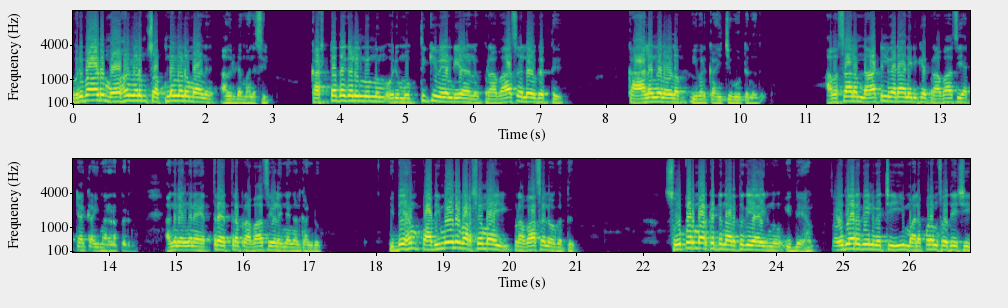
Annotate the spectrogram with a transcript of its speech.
ഒരുപാട് മോഹങ്ങളും സ്വപ്നങ്ങളുമാണ് അവരുടെ മനസ്സിൽ. കഷ്ടതകളിൽ നിന്നും ഒരു മുക്തിക്ക് വേണ്ടിയാണ് പ്രവാസ ലോകത്ത് കാലങ്ങളോളം ഇവർ കഴിച്ചു കൂട്ടുന്നത്. അവസാനം നാട്ടിൽ വരാനിരിക്കെ പ്രവാസി അറ്റാക്കായി മരണപ്പെടുന്നു. അങ്ങനെ അങ്ങനെ എത്ര എത്ര പ്രവാസികളെ ഞങ്ങൾ കണ്ടു. ഇദ്ദേഹം പതിമൂന്ന് വർഷമായി പ്രവാസ ലോകത്ത് സൂപ്പർ മാർക്കറ്റ് നടത്തുകയായിരുന്നു ഇദ്ദേഹം. സൗദി അറേബ്യയിൽ വെച്ച് ഈ മലപ്പുറം സ്വദേശി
